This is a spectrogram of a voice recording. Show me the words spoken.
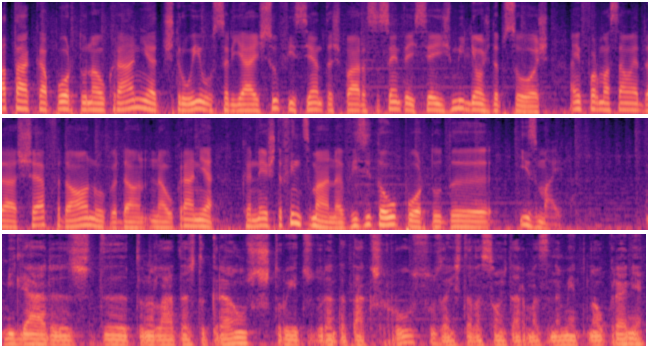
Ataque a porto na Ucrânia destruiu cereais suficientes para 66 milhões de pessoas. A informação é da chefe da ONU na Ucrânia, que neste fim de semana visitou o porto de Ismail. Milhares de toneladas de grãos destruídos durante ataques russos a instalações de armazenamento na Ucrânia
